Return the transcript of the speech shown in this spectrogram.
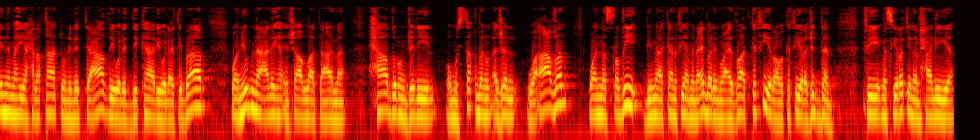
إنما هي حلقات للاتعاظ والادكار والاعتبار وأن يبنى عليها إن شاء الله تعالى حاضر جليل ومستقبل أجل وأعظم وأن نستضيء بما كان فيها من عبر وعظات كثيرة وكثيرة جدا في مسيرتنا الحالية.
